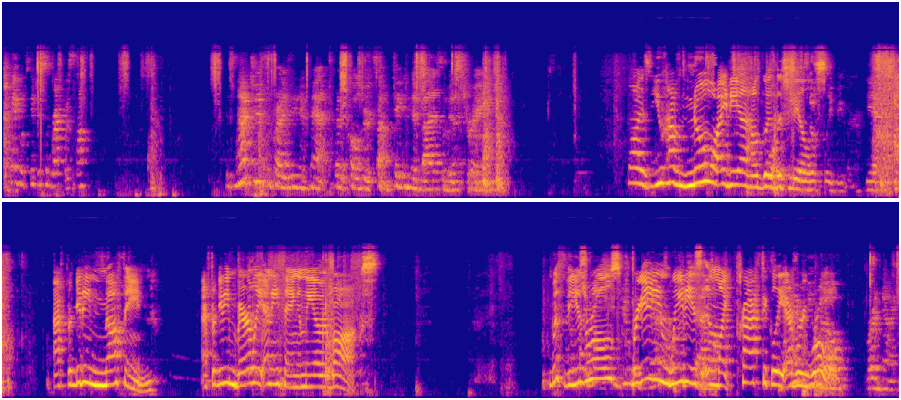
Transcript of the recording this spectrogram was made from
back. Hey, let's get you some breakfast, huh? It's not too surprising if Matt's got a cold or something, taking advice of his train. Guys, you have no idea how good this feels. Yeah. After getting nothing. After getting barely anything in the other box. With these rolls, we're getting Wheaties in like practically every roll. For a night.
